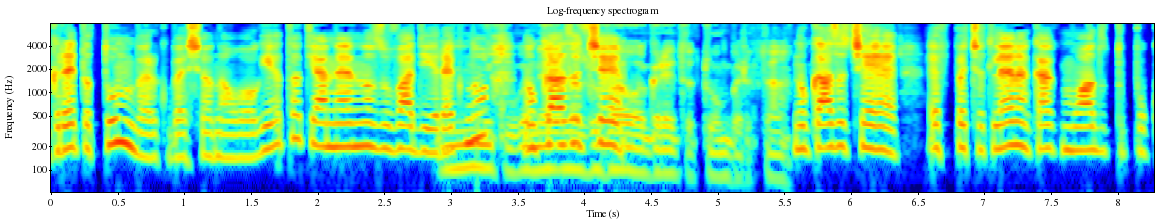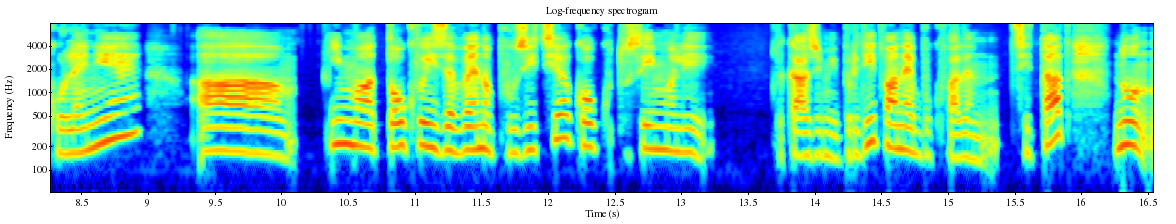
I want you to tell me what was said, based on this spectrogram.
Грета Тумберг, беше аналогията. Тя не е назова директно, Никога но не каза, е че. Грета Тумберг, да. Но каза, че е впечатлена как младото поколение а, има толкова изявена позиция, колкото са имали да кажем и преди, това не е буквален цитат, но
